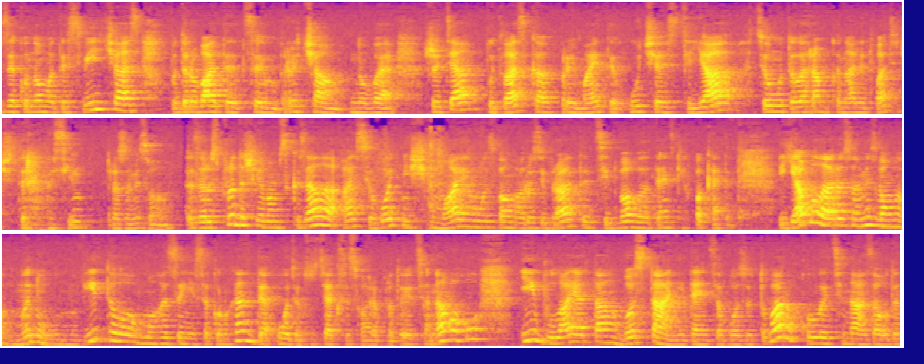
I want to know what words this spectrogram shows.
Зекономити свій час, подарувати цим речам нове життя. Будь ласка, приймайте участь. Я в цьому телеграм-каналі 24 на 7 разом із вами. За розпродаж я вам сказала, а сьогодні ще маємо з вами розібрати ці два велетенських пакети. Я була разом із вами в минулому відео в магазині Second Hand, де одяг з аксесуари продаються на вагу. І була я там в останній день завозу товару, коли ціна за 1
